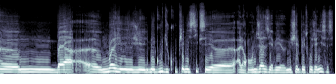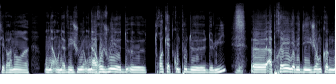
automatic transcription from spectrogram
Euh, bah, euh, moi j'ai mes goûts du coup pianistiques c'est euh, alors en jazz il y avait Michel Petrogiani ça c'était vraiment on a on avait joué on a rejoué trois quatre compos de, de lui. Après il y avait des gens comme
